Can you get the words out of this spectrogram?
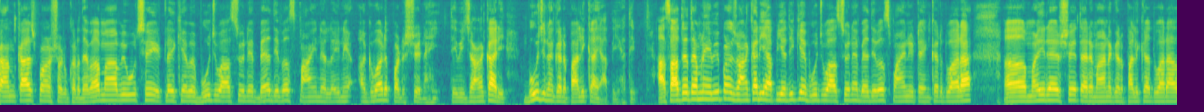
કામકાજ પણ શરૂ કરી દેવામાં આવ્યું છે. એટલે કે હવે ભુજવાસીઓને બે દિવસ પાણીને લઈને અગવડ પડશે નહીં તેવી જાણકારી ભુજ નગરપાલિકાએ આપી હતી. આ સાથે તેમણે એવી પણ જાણકારી આપી હતી કે ભુજવાસીઓને બે દિવસ પાણીની ટેન્કર દ્વારા મળી રહેશે. ત્યારે મહાનગરપાલિકા દ્વારા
